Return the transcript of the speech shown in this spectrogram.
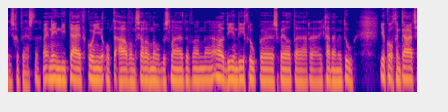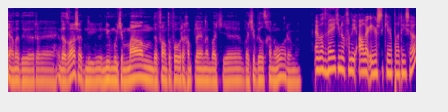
is gevestigd. En in die tijd kon je op de avond zelf nog besluiten van, oh die en die groep speelt daar, ik ga daar naartoe. Je kocht een kaartje aan de deur en dat was het. Nu, nu moet je maanden van tevoren gaan plannen wat je, wat je wilt gaan horen. En wat weet je nog van die allereerste keer Paradiso?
